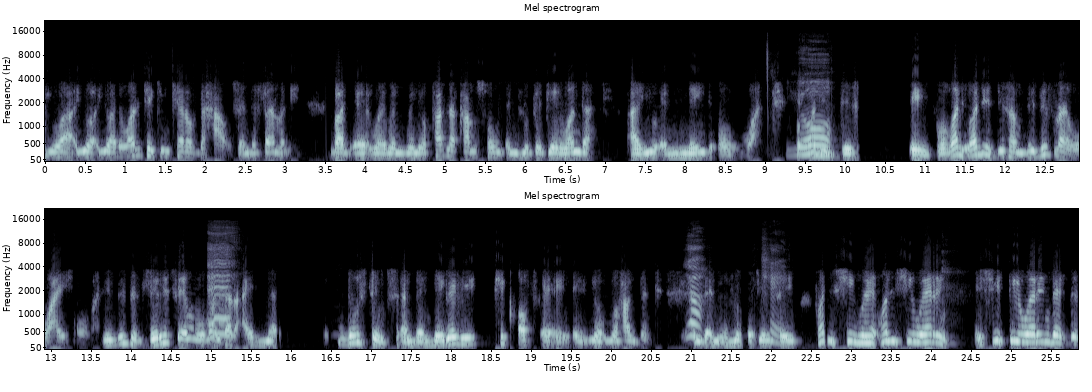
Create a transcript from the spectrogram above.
you are you are you are the one taking care of the house and the family. But uh, when, when your partner comes home and look at you and wonder, are you a maid or what? Yo. What is this? Hey, well, what what is this? Um, is this my wife or? Is this the very same woman that I met? Those things, and then they really pick off uh, uh, your your husband Yeah. and then you look at him Okay. and say, "What is she wearing? What is she wearing? Is she still wearing the, the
